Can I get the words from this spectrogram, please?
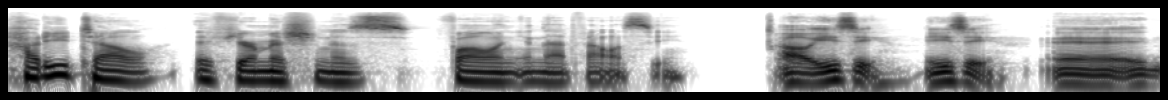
How do you tell if your mission is falling in that fallacy? Oh, easy, easy. Uh,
